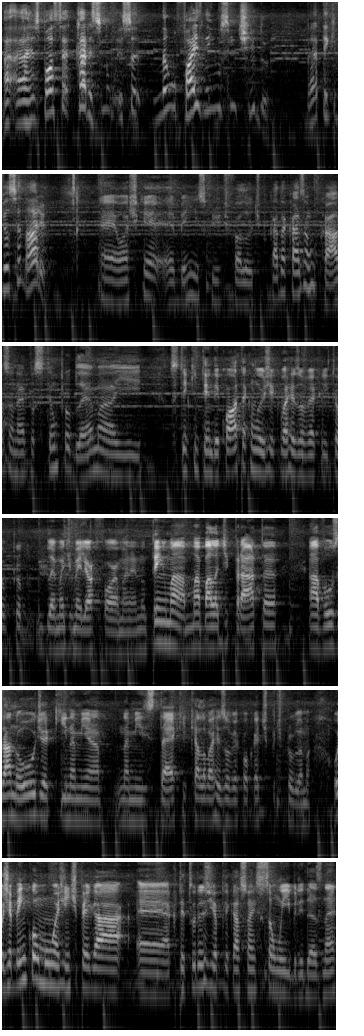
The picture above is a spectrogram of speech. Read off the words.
a, a resposta é, cara, isso não, isso não faz nenhum sentido. Né? Tem que ver o cenário. É, eu acho que é, é bem isso que a gente falou. Tipo, cada caso é um caso, né? Você tem um problema e você tem que entender qual a tecnologia que vai resolver aquele teu problema de melhor forma, né? Não tem uma, uma bala de prata ah, vou usar Node aqui na minha, na minha stack que ela vai resolver qualquer tipo de problema. Hoje é bem comum a gente pegar é, arquiteturas de aplicações que são híbridas, né?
